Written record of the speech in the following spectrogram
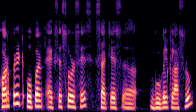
Corporate open access sources such as uh, Google Classroom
